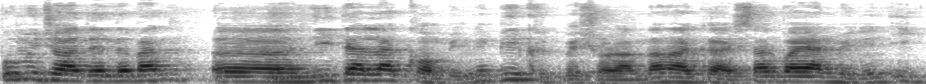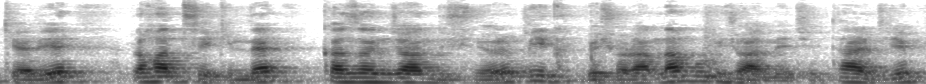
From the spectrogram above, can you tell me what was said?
Bu mücadelede ben e, liderler kombinini 1.45 orandan arkadaşlar Bayern Münih'in ilk yarıyı rahat şekilde kazanacağını düşünüyorum. 1.45 orandan bu mücadele için tercihim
